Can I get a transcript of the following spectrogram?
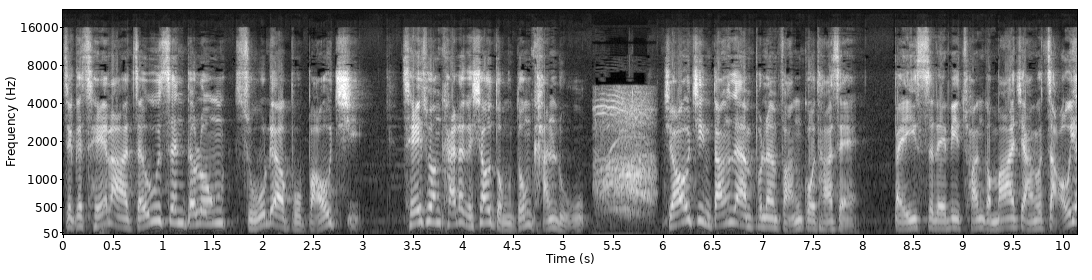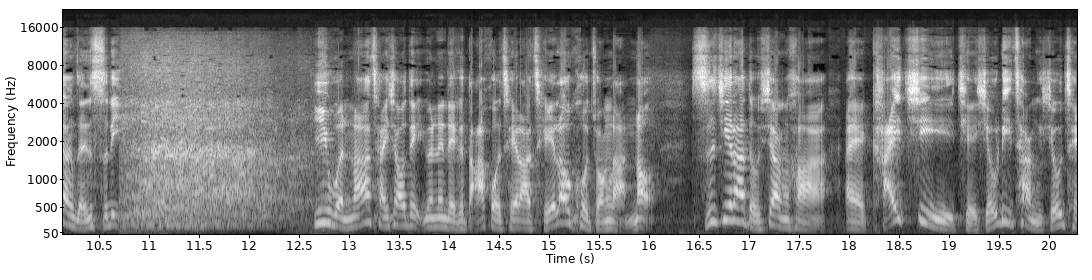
这个车呢，周身都弄塑料布包起，车窗开了个小洞洞看路。交警当然不能放过他噻，背时的你穿个马甲，我照样认识你。一问啦才晓得，原来那个大货车呢，车脑壳撞烂了，司机呢都想哈，哎，开起去修理厂修车。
